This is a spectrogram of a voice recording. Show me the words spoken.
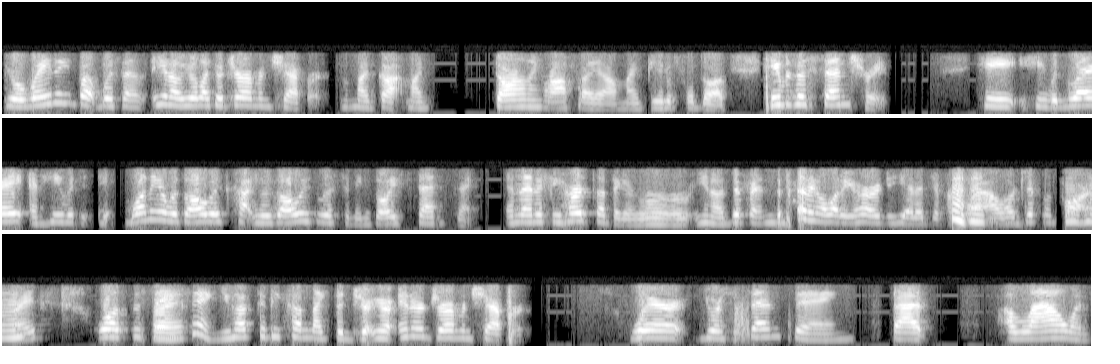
you're waiting, but with a you know you're like a German Shepherd. Oh my God, my darling Raphael, my beautiful dog. He was a sentry. He he would lay and he would one ear was always cut. He was always listening. He was always sensing. And then if he heard something, you know, different depending on what he heard, he had a different growl or different part, mm-hmm. right? Well, it's the same right. thing. You have to become like the your inner German Shepherd where you're sensing that allowance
